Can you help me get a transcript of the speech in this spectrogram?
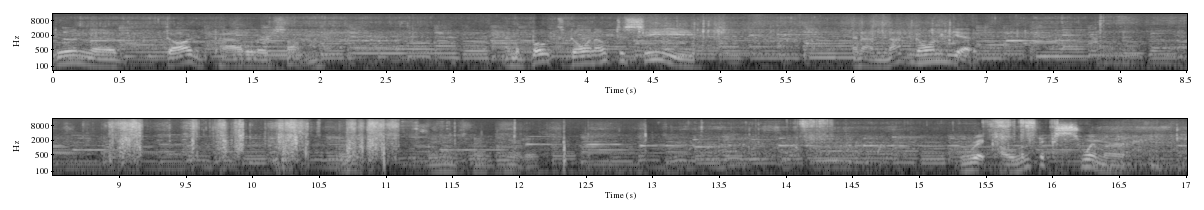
Doing the dog paddle or something. And the boat's going out to sea. And I'm not going to get it. Rick, Olympic swimmer.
